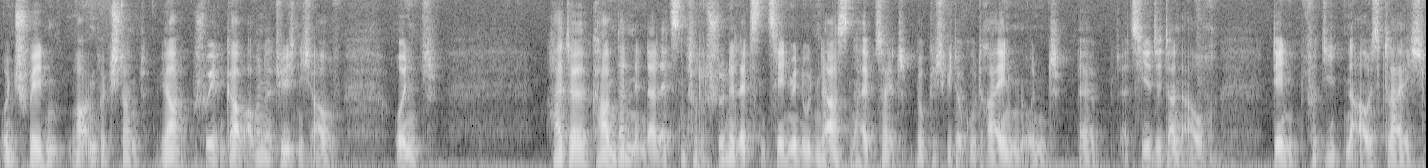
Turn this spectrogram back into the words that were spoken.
Und Schweden war im Rückstand. Ja, Schweden gab aber natürlich nicht auf. Und hatte, kam dann in der letzten Viertelstunde, letzten zehn Minuten der ersten Halbzeit wirklich wieder gut rein und äh, erzielte dann auch den verdienten Ausgleich.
